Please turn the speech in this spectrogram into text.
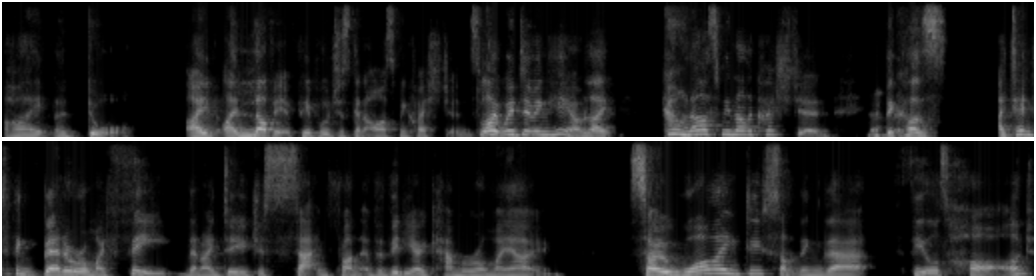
I adore. I, I love it if people are just going to ask me questions like we're doing here. I'm like, come on, ask me another question. because I tend to think better on my feet than I do just sat in front of a video camera on my own. So why do something that feels hard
